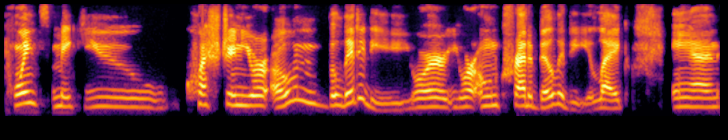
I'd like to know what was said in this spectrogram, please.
points make you question your own validity your your own credibility like and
